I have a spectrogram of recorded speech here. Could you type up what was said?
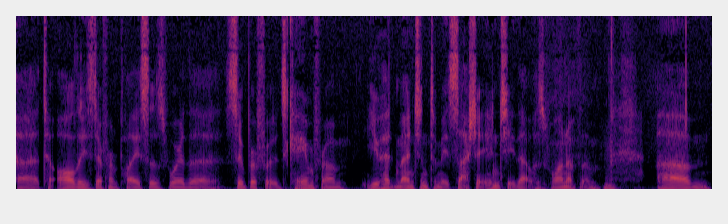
uh, to all these different places where the superfoods came from. You had mentioned to me Sacha Inchi, that was one of them. Mm. Um,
